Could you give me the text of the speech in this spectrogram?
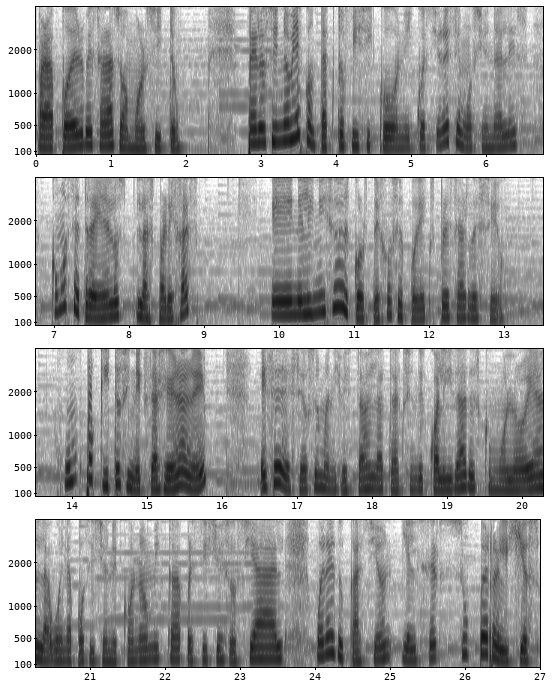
Para poder besar a su amorcito. Pero si no había contacto físico ni cuestiones emocionales, ¿cómo se atraían las parejas? En el inicio del cortejo se podía expresar deseo. Un poquito sin exagerar, ¿eh? Ese deseo se manifestaba en la atracción de cualidades como lo eran la buena posición económica, prestigio social, buena educación y el ser súper religioso.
